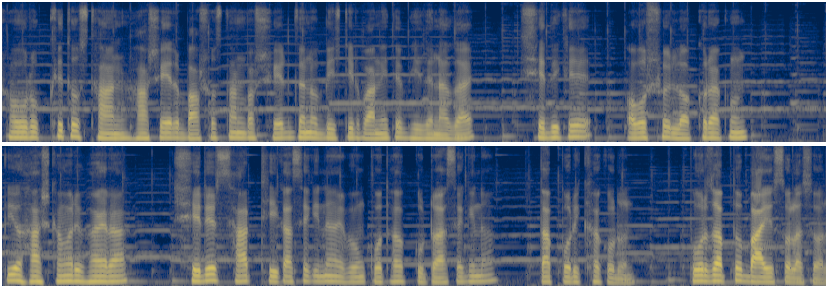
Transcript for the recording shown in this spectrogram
সংরক্ষিত স্থান, হাঁসের বাসস্থান বা শেড যেন বৃষ্টির পানিতে ভিজে না যায়, সেদিকে অবশ্যই লক্ষ্য রাখুন। প্রিয় হাঁস খামারি ভাইরা শেডের ছাদ ঠিক আছে কিনা এবং কোথাও কুটো আছে কিনা তা পরীক্ষা করুন। পর্যাপ্ত বায়ু চলাচল,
